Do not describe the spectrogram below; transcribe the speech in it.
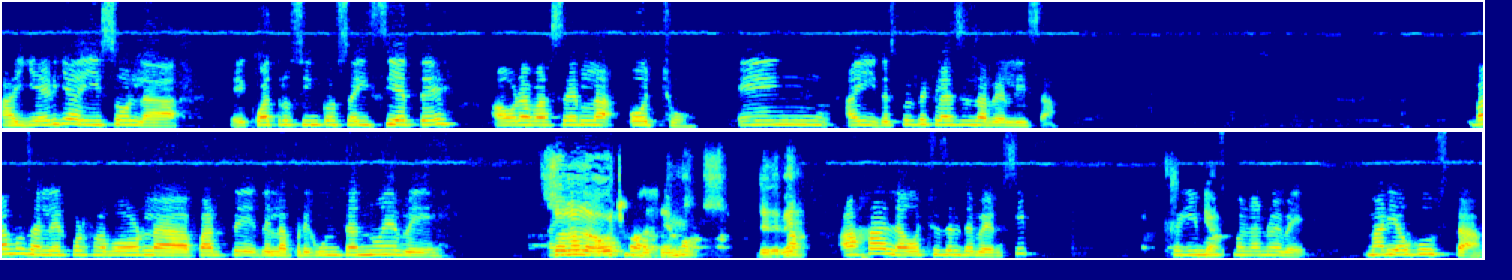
Ayer ya hizo la 4, 5, 6, 7. Ahora va a ser la 8. En, ahí, después de clases la realiza. Vamos a leer, por favor, la parte de la pregunta 9. Solo la 8 hacemos de deber. Ah, Ajá, la 8 es el deber, sí. Seguimos con la 9. María Augusta,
